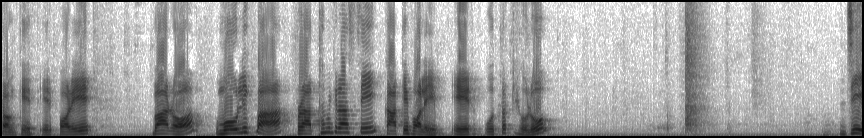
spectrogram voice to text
সংকেত। এরপরে বারো, মৌলিক বা প্রাথমিক রাশি কাকে বলে? এর উত্তরটি হলো যে,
